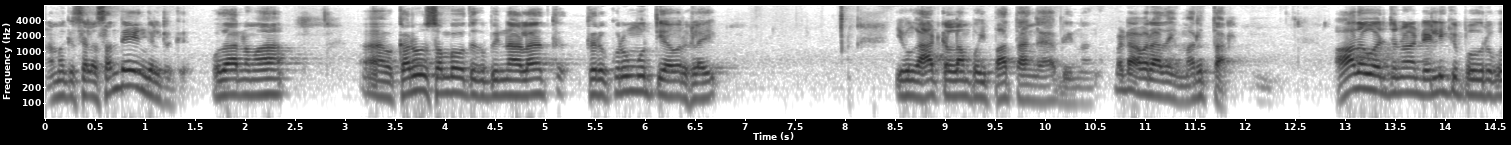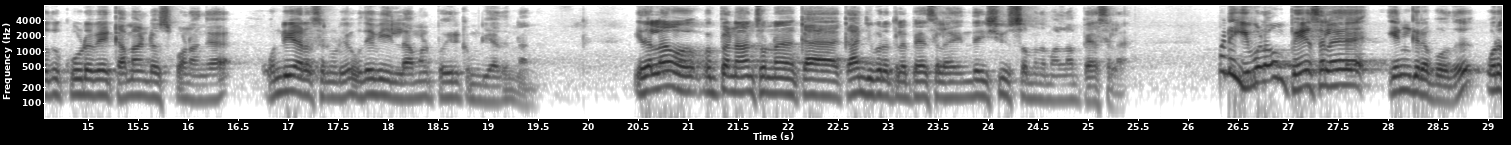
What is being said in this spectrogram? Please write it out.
நமக்கு சில சந்தேகங்கள் இருக்குது உதாரணமாக கரூர் சம்பவத்துக்கு பின்னால் திரு குருமூர்த்தி அவர்களை இவங்க ஆட்கள்லாம் போய் பார்த்தாங்க அப்படின்னாங்க. பட் அவர் அதை மறுத்தார். ஆதவ் அர்ஜுனா டெல்லிக்கு போகிற போது கூடவே கமாண்டோஸ் போனாங்க. ஒன்றிய அரசினுடைய உதவி இல்லாமல் போயிருக்க முடியாதுன்னாங்க. இதெல்லாம் இப்போ நான் சொன்ன கா காஞ்சிபுரத்தில் பேசலை இந்த இஷ்யூஸ் சம்மந்தமாலாம் பேசலை. பட் இவ்வளவும் பேசலை என்கிற போது ஒரு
